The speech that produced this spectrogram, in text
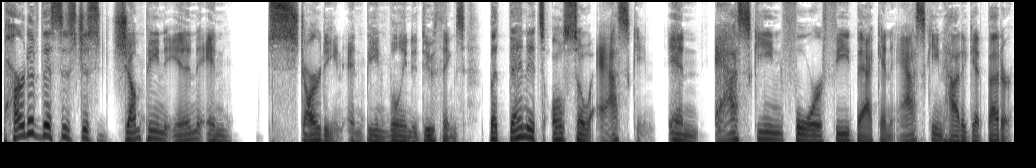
part of this is just jumping in and starting and being willing to do things. But then it's also asking and asking for feedback and asking how to get better.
